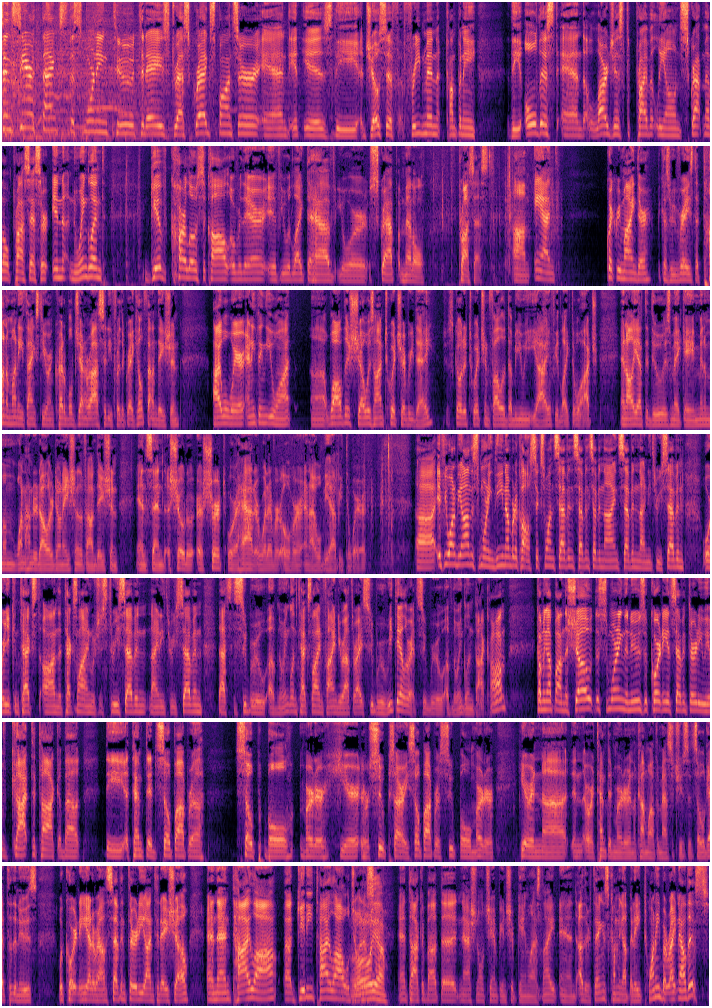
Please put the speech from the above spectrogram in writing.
Sincere thanks this morning to today's Dress Greg sponsor, and it is the Joseph Freedman Company, the oldest and largest privately owned scrap metal processor in New England. Give Carlos a call over there if you would like to have your scrap metal processed. Um, and quick reminder because we've raised a ton of money thanks to your incredible generosity for the Greg Hill Foundation. I will wear anything that you want uh, while this show is on Twitch every day. Just go to Twitch and follow WEEI if you'd like to watch. And all you have to do is make a minimum $100 donation to the foundation and send a, show to, a shirt or a hat or whatever over, and I will be happy to wear it. Uh, if you want to be on this morning, the number to call 617-779-7937 or you can text on the text line which is 37937. That's the Subaru of New England text line. Find your authorized Subaru retailer at subaruofnewengland.com. Coming up on the show this morning, the news of Courtney at 7:30. We have got to talk about the attempted soap opera soap bowl murder here, or soup, sorry, soap opera soup bowl murder here in, uh, in or attempted murder in the Commonwealth of Massachusetts. So we'll get to the news with Courtney at around 7.30 on today's show. And then Ty Law, uh, Giddy Ty Law will join Oh, us. yeah. And talk about the national championship game last night and other things coming up at 8.20. But right now, this.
